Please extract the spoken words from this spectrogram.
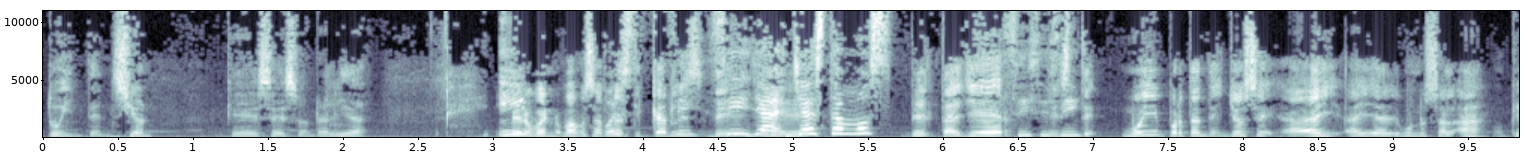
tu intención, que es eso en realidad. Y, Pero bueno, vamos a pues, platicarles sí, de, sí, ya, de- ya estamos del taller. Sí, sí, sí. este, Muy importante, yo sé, hay, hay algunos... al- Ah, ok.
